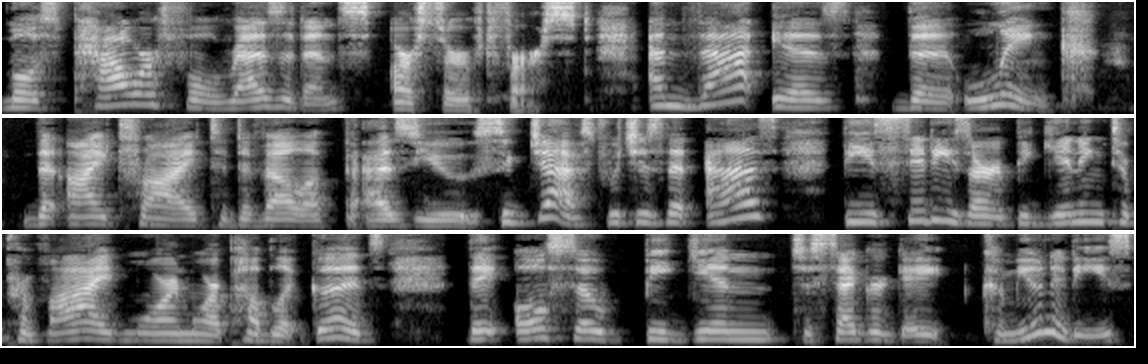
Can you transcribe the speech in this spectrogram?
most powerful residents are served first. And that is the link that I try to develop as you suggest, which is that as these cities are beginning to provide more and more public goods, they also begin to segregate communities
